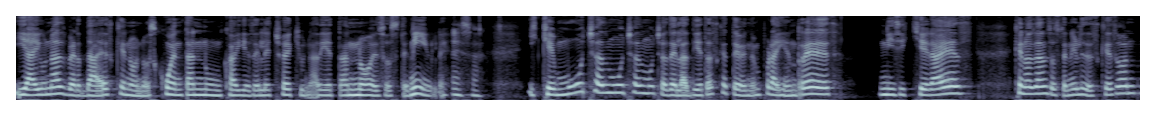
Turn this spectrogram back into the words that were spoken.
y hay unas verdades que no nos cuentan nunca y es el hecho de que una dieta no es sostenible. Exacto. Y que muchas, muchas, muchas de las dietas que te venden por ahí en redes ni siquiera es que no sean sostenibles, es que son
